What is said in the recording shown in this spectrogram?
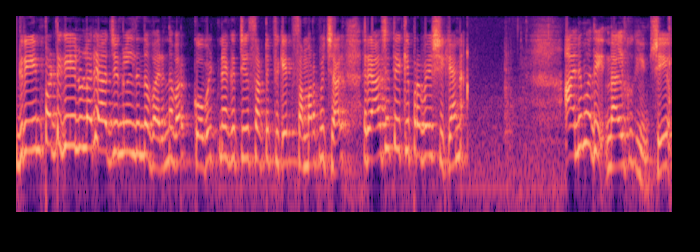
ഗ്രീൻ പട്ടികയിലുള്ള രാജ്യങ്ങളിൽ നിന്ന് വരുന്നവർ കോവിഡ് നെഗറ്റീവ് സർട്ടിഫിക്കറ്റ് സമർപ്പിച്ചാൽ രാജ്യത്തേക്ക് പ്രവേശിക്കാൻ അനുമതി നൽകുകയും ചെയ്യും.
